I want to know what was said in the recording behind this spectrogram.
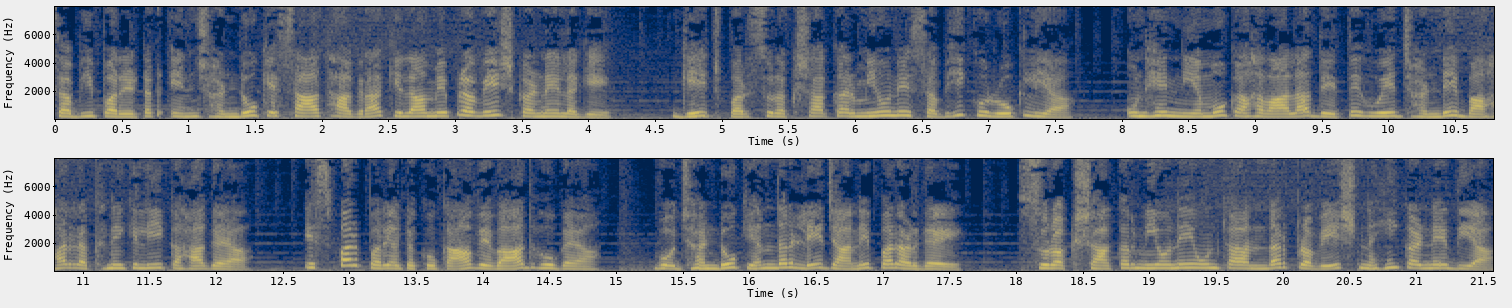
सभी पर्यटक इन झंडों के साथ आगरा किला में प्रवेश करने लगे। गेट पर सुरक्षा कर्मियों ने सभी को रोक लिया। उन्हें नियमों का हवाला देते हुए झंडे बाहर रखने के लिए कहा गया। इस पर पर्यटकों का विवाद हो गया। वो झंडों के अंदर ले जाने पर अड़ गए। सुरक्षा कर्मियों ने उनका अंदर प्रवेश नहीं करने दिया।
